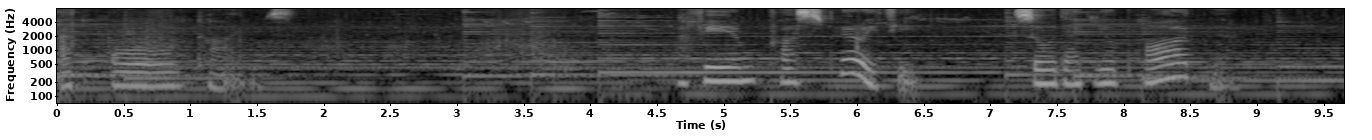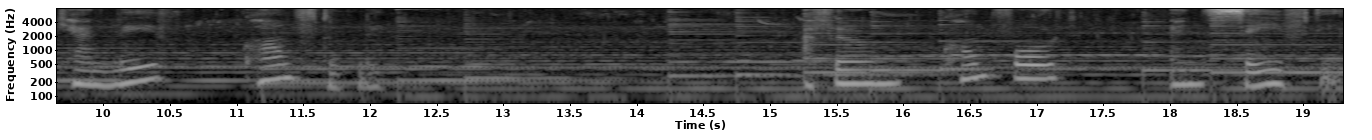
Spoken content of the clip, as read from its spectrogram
at all times. Affirm prosperity so that your partner can live comfortably. Affirm comfort and safety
